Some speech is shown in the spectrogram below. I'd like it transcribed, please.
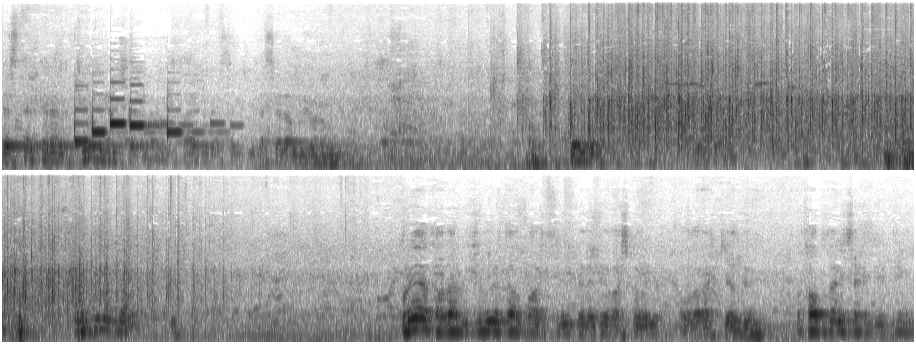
destek veren tüm hemşehrilerimi saygı ve sevgiyle selamlıyorum. Sevgili hocam, buraya kadar Cumhuriyet Halk Partisi'nin belediye başkanı olarak geldim. Bu kapıdan içeri girdiğim,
